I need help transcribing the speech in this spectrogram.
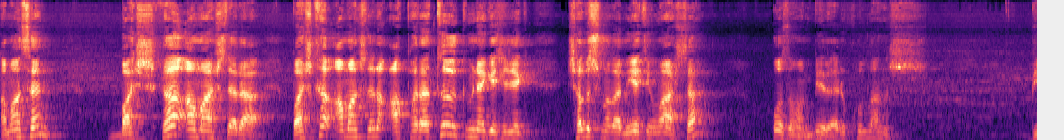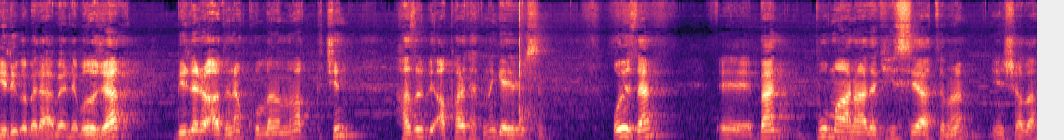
Ama sen başka amaçlara, başka amaçlara aparatı hükmüne geçecek çalışmalar niyetin varsa o zaman birileri kullanır birlik ve beraberliği bulacak. Birileri adına kullanılmak için hazır bir aparat hakkında gelirsin. O yüzden e, ben bu manadaki hissiyatımı inşallah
